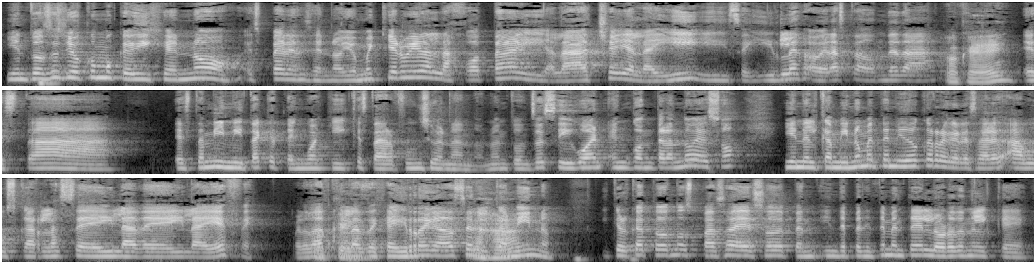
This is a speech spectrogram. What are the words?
Y entonces yo como que dije, no, espérense, no, yo me quiero ir a la J y a la H y a la I y seguirle a ver hasta dónde da okay. esta esta minita que tengo aquí que está funcionando, ¿no? Entonces sigo encontrando eso y en el camino me he tenido que regresar a buscar la C y la D y la F, ¿verdad? Que las dejé ahí regadas en el camino. Y creo que a todos nos pasa eso, independientemente del orden en el que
